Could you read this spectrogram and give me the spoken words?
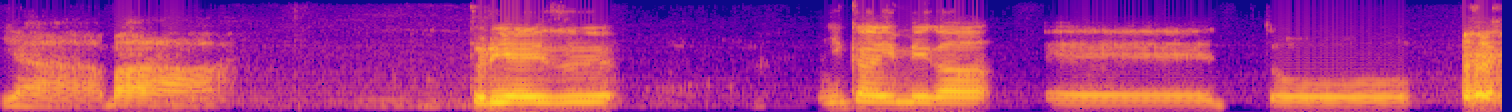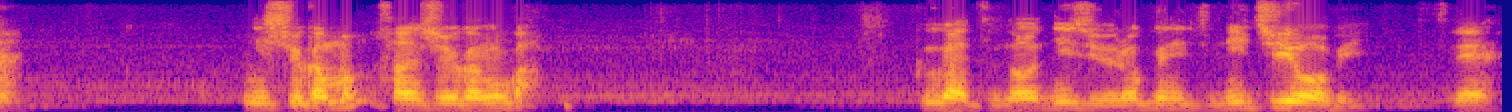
いや、まあ、とりあえず、2回目が、えーっと、2週間も ?3 週間後か。9月の26日日曜日ですね。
